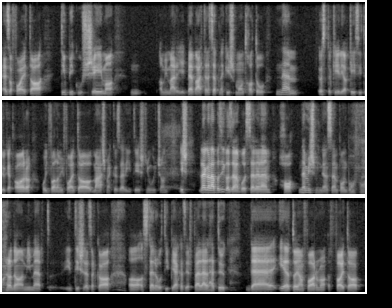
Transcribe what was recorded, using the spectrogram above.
ez a fajta tipikus séma, ami már egy bevált receptnek is mondható, nem ösztökéli a készítőket arra, hogy valami fajta más megközelítést nyújtson. És legalább az igazából szerelem, ha nem is minden szempontból forradalmi, mert itt is ezek a, a sztereotípiák azért felelhetők, de élt olyan farma, fajta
